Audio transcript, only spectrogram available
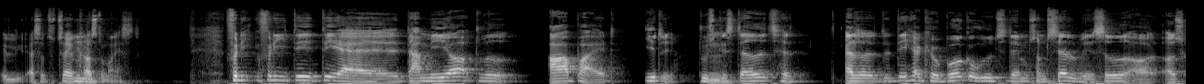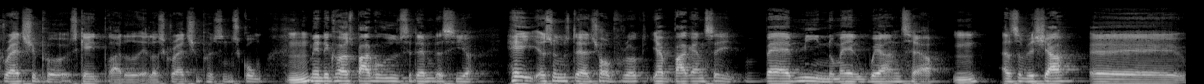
altså totalt mm. customized. Fordi, fordi det, det er, der er mere, du ved, arbejde i det. Du skal mm. stadig tage... Altså, det her kan jo både gå ud til dem, som selv vil sidde og, og scratche på skatebrættet, eller scratche på sin sko. Mm. Men det kan også bare gå ud til dem, der siger, hey, jeg synes, det er et sjovt produkt. Jeg vil bare gerne se, hvad er min normale wear and tear. Mm. Altså, hvis jeg øh,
